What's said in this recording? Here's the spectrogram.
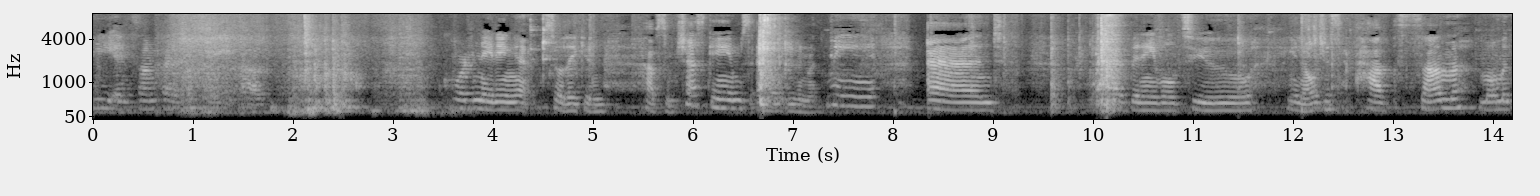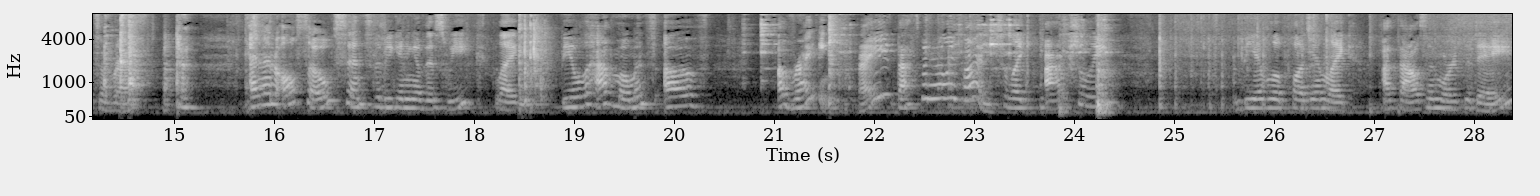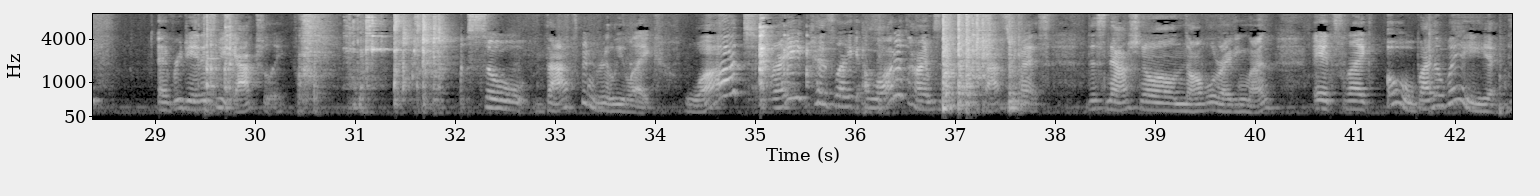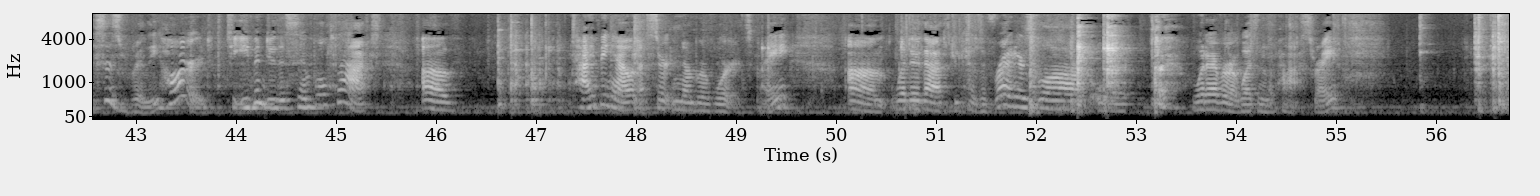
be in some kind of state of coordinating so they can have some chess games and even with me. And I've been able to, you know, just have some moments of rest. and then also, since the beginning of this week, like, be able to have moments of of writing, right? That's been really fun to like actually be able to plug in like a thousand words a day every day this week actually. So that's been really like what? Right? Because, like, a lot of times in the it's this National Novel Writing Month, it's like, oh, by the way, this is really hard to even do the simple fact of typing out a certain number of words, right? Um, whether that's because of writer's block or whatever it was in the past, right?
